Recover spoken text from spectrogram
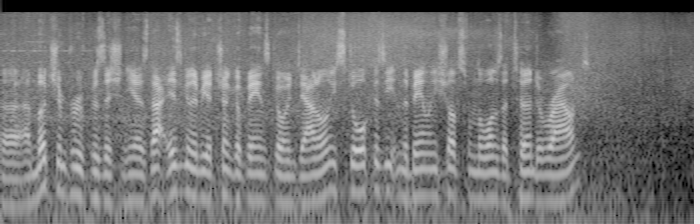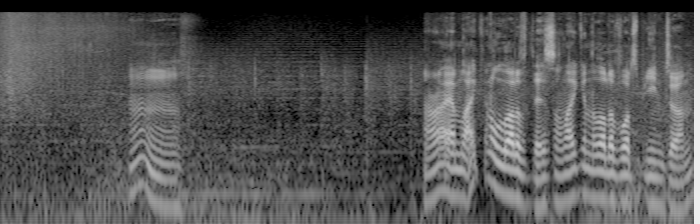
uh, a much improved position here, as that is going to be a chunk of Banes going down. Only Stalker's eating the Baneling shots from the ones that turned around. Hmm. Alright, I'm liking a lot of this. I'm liking a lot of what's being done.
